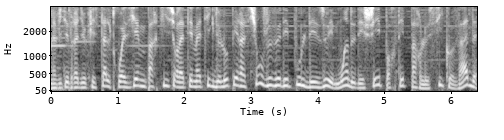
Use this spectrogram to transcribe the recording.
L'invité de Radio Cristal, troisième partie sur la thématique de l'opération Je veux des poules, des œufs et moins de déchets portée par le SICOVAD,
